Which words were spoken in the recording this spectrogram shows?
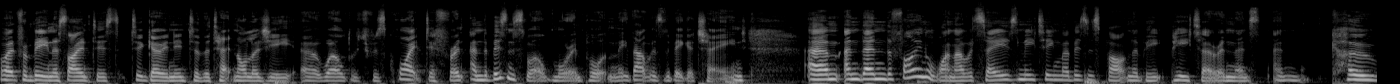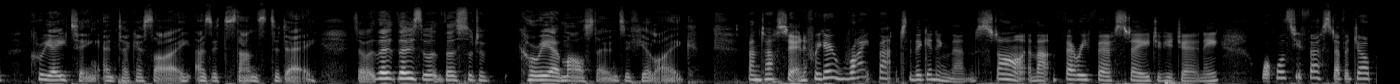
I went from being a scientist to going into the technology uh, world, which was quite different, and the business world, more importantly, that was the bigger change. Um, and then the final one I would say is meeting my business partner Peter, and then and co-creating Entec-Si as it stands today. So th- those are the sort of career milestones, if you like. Fantastic. And if we go right back to the beginning, then start at that very first stage of your journey. What was your first ever job?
